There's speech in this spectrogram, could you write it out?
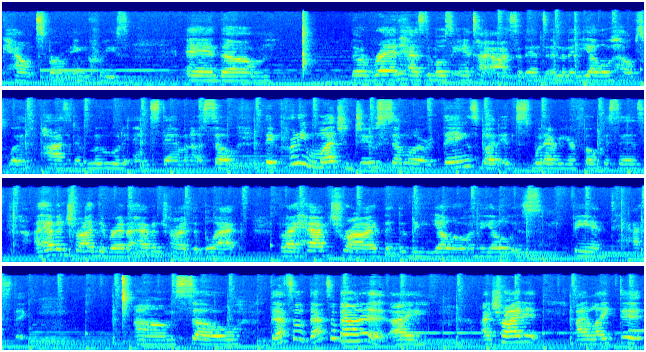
count sperm increase. And um, the red has the most antioxidants and then the yellow helps with positive mood and stamina. So they pretty much do similar things but it's whatever your focus is. I haven't tried the red i haven't tried the black but i have tried the, the yellow and the yellow is fantastic. Um, so that's a, that's about it. I i tried it i liked it.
